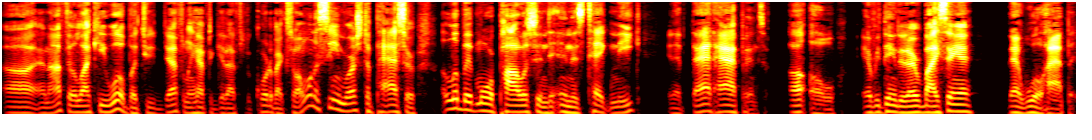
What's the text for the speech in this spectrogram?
Uh, and I feel like he will, but you definitely have to get after the quarterback. So I want to see him rush the passer a little bit more polished in, in his technique. And if that happens, uh oh, everything that everybody's saying, that will happen.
